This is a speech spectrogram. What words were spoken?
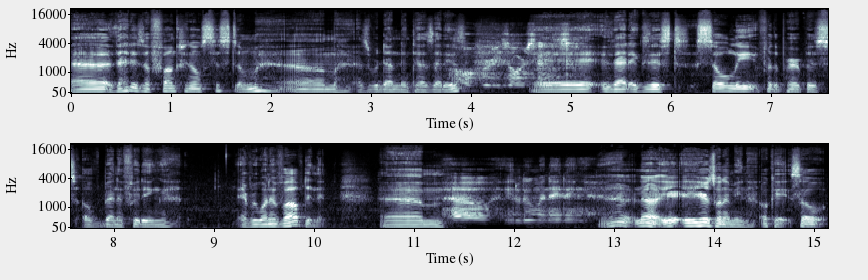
uh, that is a functional system, um, as redundant as that is uh, that exists solely for the purpose of benefiting everyone involved in it. Um, How illuminating. uh, no, here's what I mean. Okay, so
